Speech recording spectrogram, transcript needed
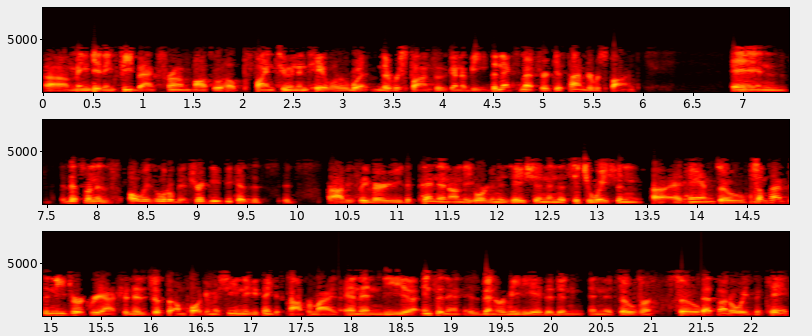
um, and getting feedback from also help fine-tune and tailor what the response is going to be. The next metric is time to respond. And this one is always a little bit tricky because it's, it's obviously very dependent on the organization and the situation uh, at hand. So sometimes the knee-jerk reaction is just to unplug a machine that you think is compromised, and then the uh, incident has been remediated and, and it's over. So that's not always the case.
